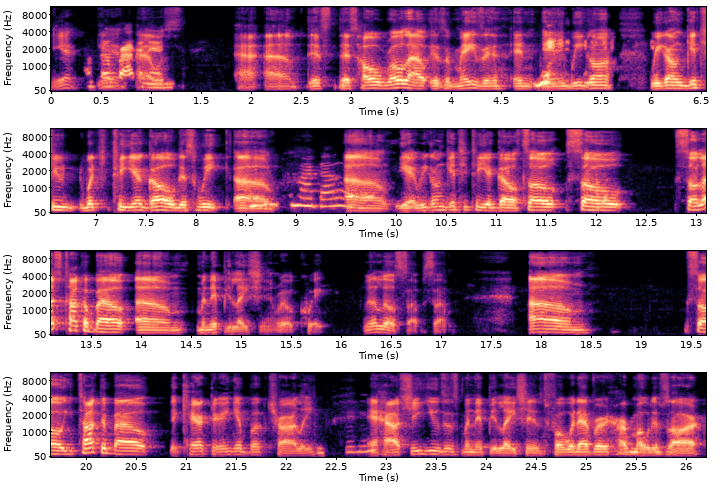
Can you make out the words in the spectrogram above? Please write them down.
Yeah, I'm so yeah, proud of. Was, uh, uh, this this whole rollout is amazing, and, and we gonna we gonna get you which to your goal this week. Um, oh my god! Um, yeah, we gonna get you to your goal. So so so let's talk about um, manipulation real quick. A little something something. Um, so you talked about the character in your book, Charlie, mm-hmm. and how she uses manipulations for whatever her motives are.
